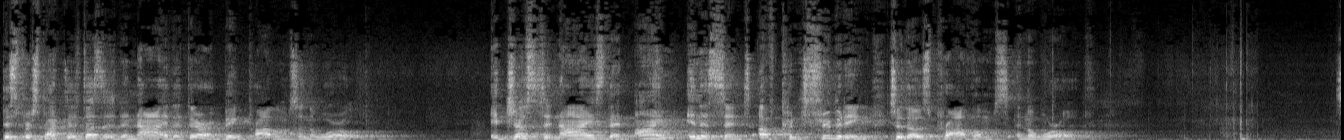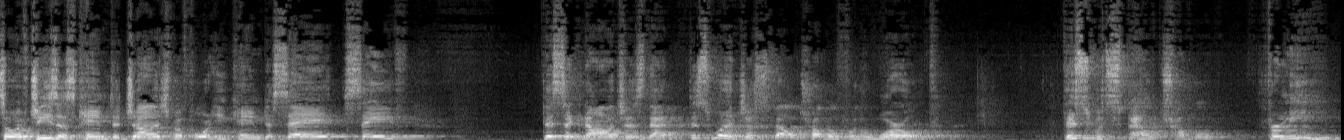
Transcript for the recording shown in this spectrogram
This perspective doesn't deny that there are big problems in the world. It just denies that I'm innocent of contributing to those problems in the world. So if Jesus came to judge before he came to say, save, this acknowledges that this wouldn't just spell trouble for the world. This would spell trouble for me.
